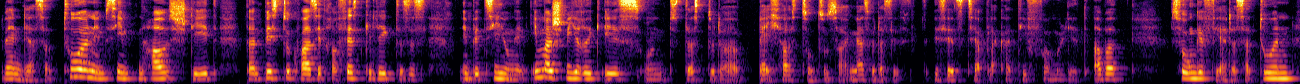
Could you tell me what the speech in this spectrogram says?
wenn der Saturn im siebten Haus steht, dann bist du quasi darauf festgelegt, dass es in Beziehungen immer schwierig ist und dass du da Pech hast sozusagen. Also das ist, ist jetzt sehr plakativ formuliert. Aber so ungefähr. Der Saturn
